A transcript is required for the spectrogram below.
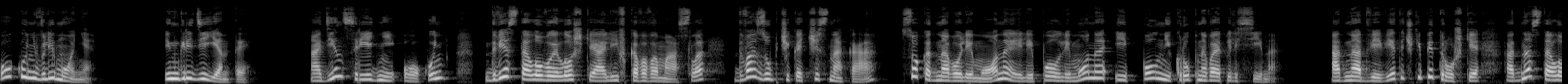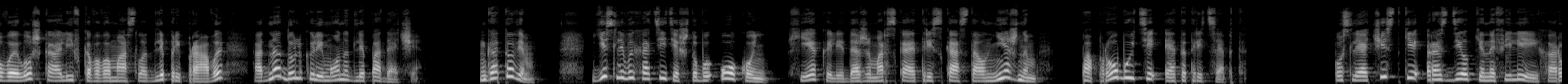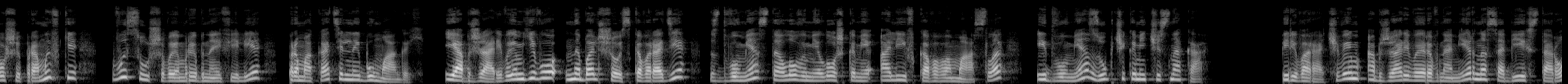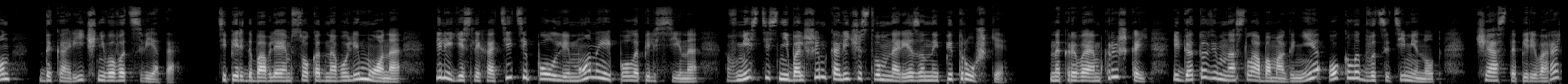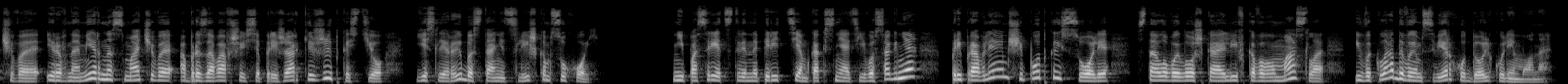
Окунь в лимоне. Ингредиенты. 1 средний окунь, 2 столовые ложки оливкового масла, 2 зубчика чеснока, сок одного лимона или пол лимона и пол некрупного апельсина. 1-2 веточки петрушки, 1 столовая ложка оливкового масла для приправы, 1 долька лимона для подачи. Готовим. Если вы хотите, чтобы окунь, хек или даже морская треска стал нежным, попробуйте этот рецепт. После очистки, разделки на филе и хорошей промывки высушиваем рыбное филе промокательной бумагой и обжариваем его на большой сковороде с двумя столовыми ложками оливкового масла и двумя зубчиками чеснока. Переворачиваем, обжаривая равномерно с обеих сторон до коричневого цвета. Теперь добавляем сок одного лимона, или, если хотите, пол лимона и пол апельсина, вместе с небольшим количеством нарезанной петрушки. Накрываем крышкой и готовим на слабом огне около 20 минут, часто переворачивая и равномерно смачивая образовавшейся при жарке жидкостью, если рыба станет слишком сухой. Непосредственно перед тем, как снять его с огня, приправляем щепоткой соли, столовой ложкой оливкового масла и выкладываем сверху дольку лимона.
